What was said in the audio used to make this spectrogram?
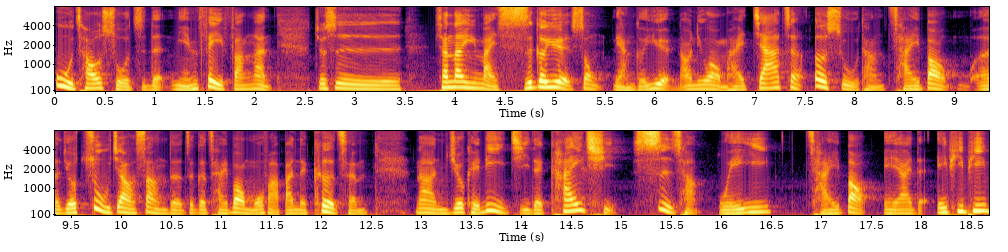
物超所值的年费方案，就是相当于买十个月送两个月，然后另外我们还加赠二十五堂财报，呃，由助教上的这个财报魔法班的课程，那你就可以立即的开启市场唯一财报 AI 的 APP，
